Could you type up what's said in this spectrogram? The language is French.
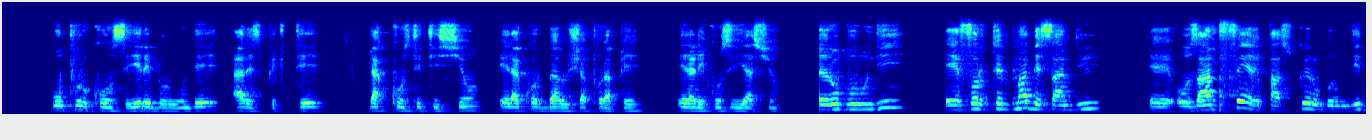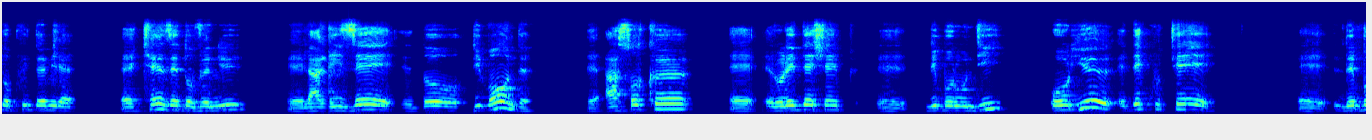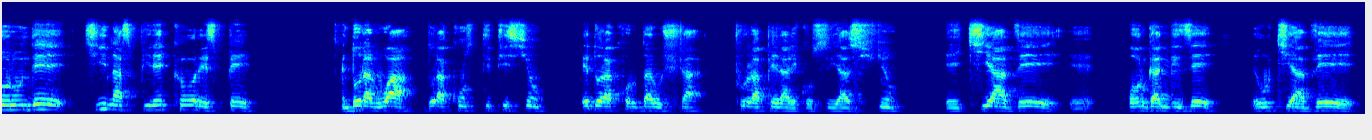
ou pour conseiller les Burundais à respecter la Constitution et l'accord d'Arusha pour la paix et la réconciliation. Le Burundi est fortement descendu aux enfers parce que le Burundi, depuis 2015, est devenu la risée du monde, en ce que le leadership du Burundi, au lieu d'écouter les Burundais qui n'aspiraient qu'au respect de la loi, de la constitution et de l'accord d'Arusha pour la paix la réconciliation, qui avait organisé ou qui avait,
